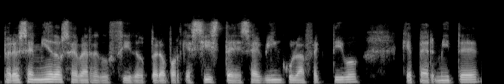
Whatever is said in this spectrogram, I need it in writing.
pero ese miedo se ve reducido, pero porque existe ese vínculo afectivo que permite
